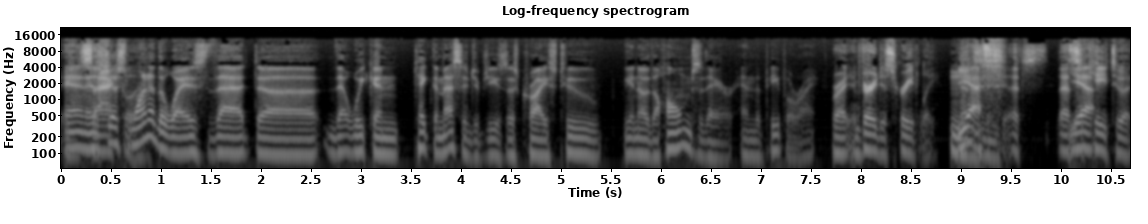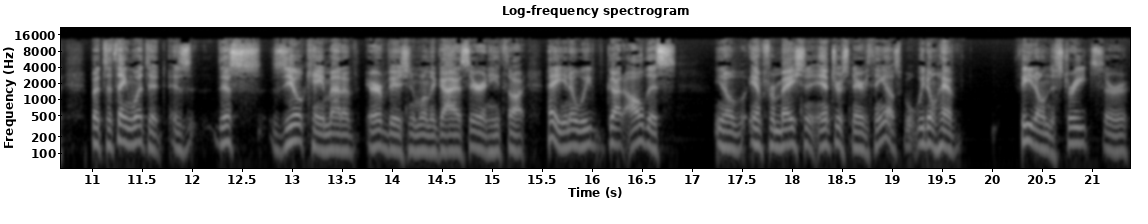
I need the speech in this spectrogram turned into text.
And it's just one of the ways that uh, that we can take the message of Jesus Christ to you know the homes there and the people, right? right, and very discreetly. Yes. that's that's Yeah. the key to it. But the thing with it is, this Zeal came out of Arab Vision, one of the guys there, and he thought, hey, you know, we've got all this, you know, information, and interest, and everything else, but we don't have feet on the streets, or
